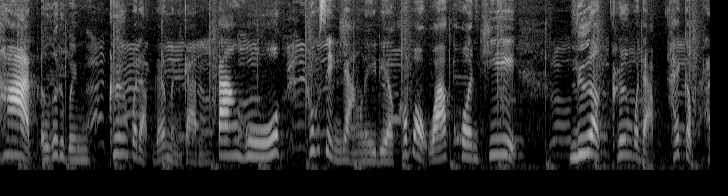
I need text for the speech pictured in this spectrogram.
ขัดเออก็ถือเป็นเครื่องประดับได้เหมือนกันต่างหูทุกสิ่งอย่างเลยเดียวเขาบอกว่าคนที่ เลือกเครื่องประดับให้กับใคร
